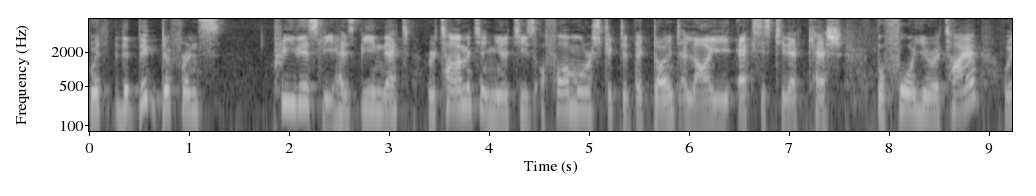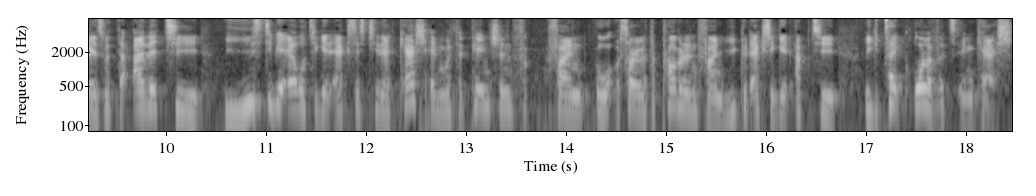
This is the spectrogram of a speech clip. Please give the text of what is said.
With the big difference previously has been that retirement annuities are far more restrictive that don't allow you access to that cash before you retire whereas with the other two you used to be able to get access to that cash and with the pension f- fund or sorry with the provident fund you could actually get up to you could take all of it in cash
